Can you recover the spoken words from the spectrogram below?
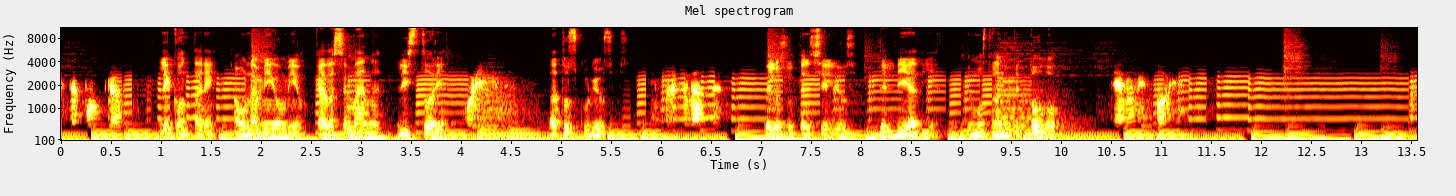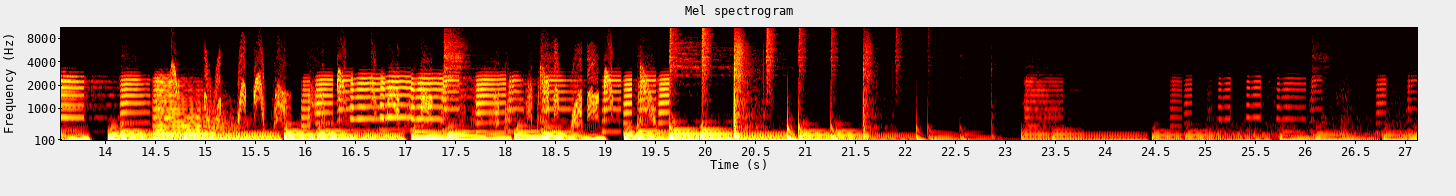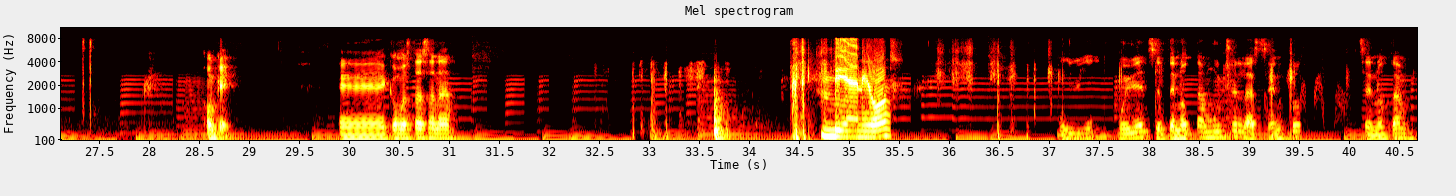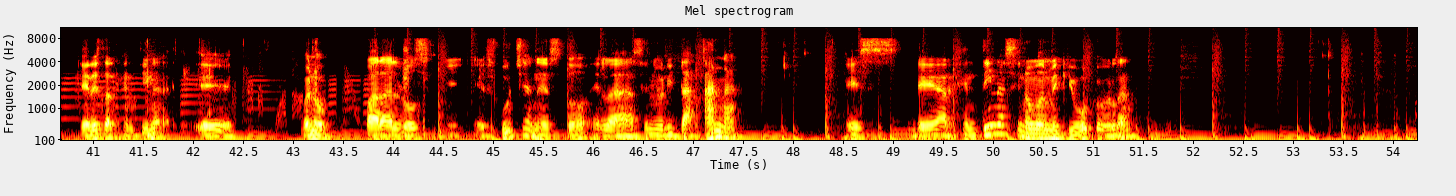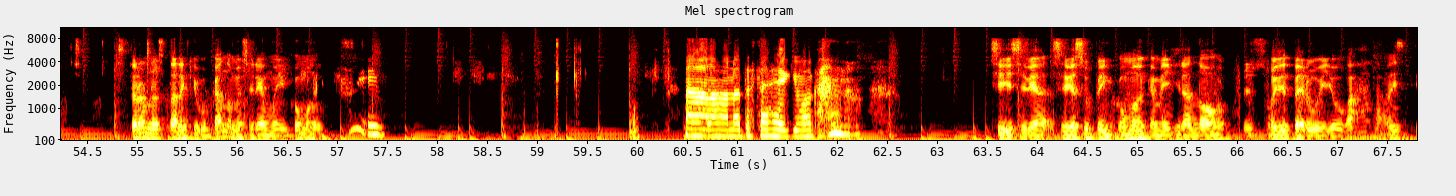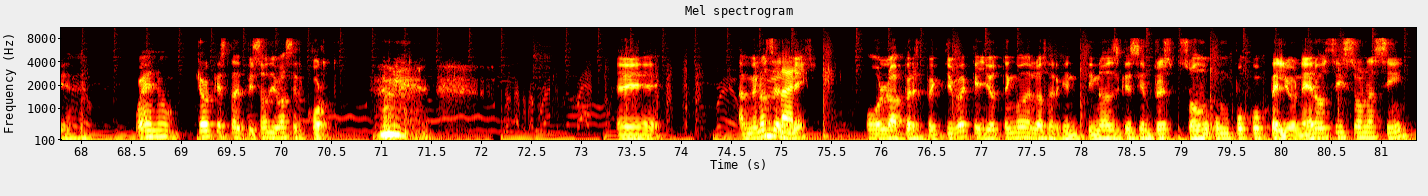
este podcast. Le contaré a un amigo mío cada semana la historia, orígenes. datos curiosos impresionantes. de los utensilios del día a día, demostrando que todo tiene una historia. Eh, ¿Cómo estás, Ana? Bien, ¿y vos? Muy bien, muy bien. Se te nota mucho el acento. Se nota que eres de Argentina. Eh, bueno, para los que escuchen esto, eh, la señorita Ana es de Argentina, si no mal me equivoco, ¿verdad? Espero no estar equivocándome, sería muy incómodo. Sí. No, no, no te estás equivocando. Sí, sería sería súper incómodo que me dijeran, no, pues, soy de Perú y yo, ah, la bestia. Bueno, creo que este episodio va a ser corto. Eh, al menos en. México, o la perspectiva que yo tengo de los argentinos es que siempre son un poco peleoneros, ¿sí son así?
